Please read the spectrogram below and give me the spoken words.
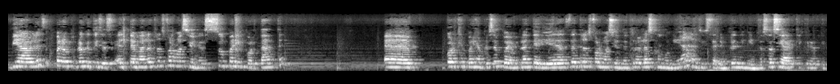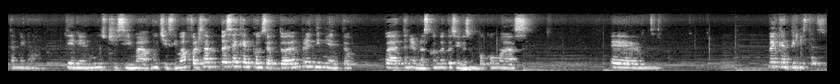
viables, pero lo que tú dices, el tema de la transformación es súper importante, eh, porque por ejemplo se pueden plantear ideas de transformación dentro de las comunidades y estar emprendimiento social, que creo que también tiene muchísima, muchísima fuerza, pese a que el concepto de emprendimiento pueda tener unas connotaciones un poco más eh, mercantilistas.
